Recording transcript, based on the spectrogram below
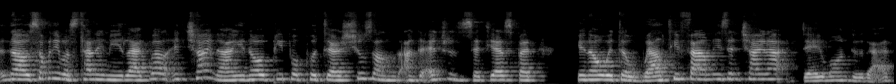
now somebody was telling me like, well, in China, you know, people put their shoes on on the entrance and said yes, but you know, with the wealthy families in China, they won't do that.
